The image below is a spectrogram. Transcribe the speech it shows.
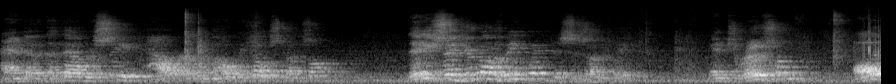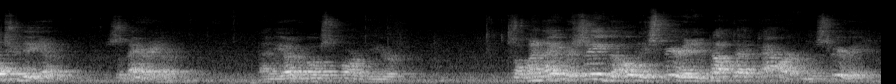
and uh, that they'll receive power when the Holy Ghost comes on. Then he said, You're going to be witnesses unto me in Jerusalem, all Judea, Samaria, and the uttermost part of the earth. So when they received the Holy Spirit and got that power from the Spirit,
